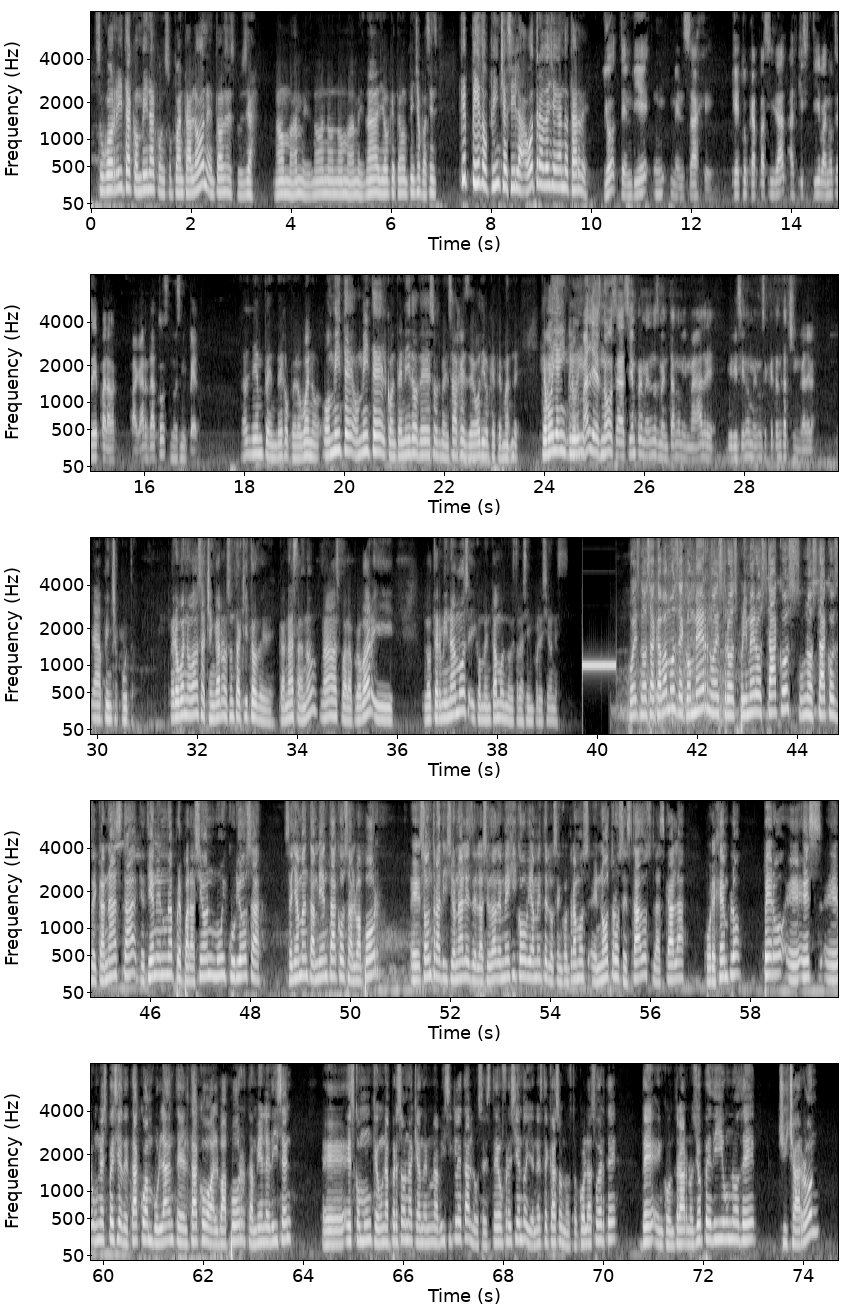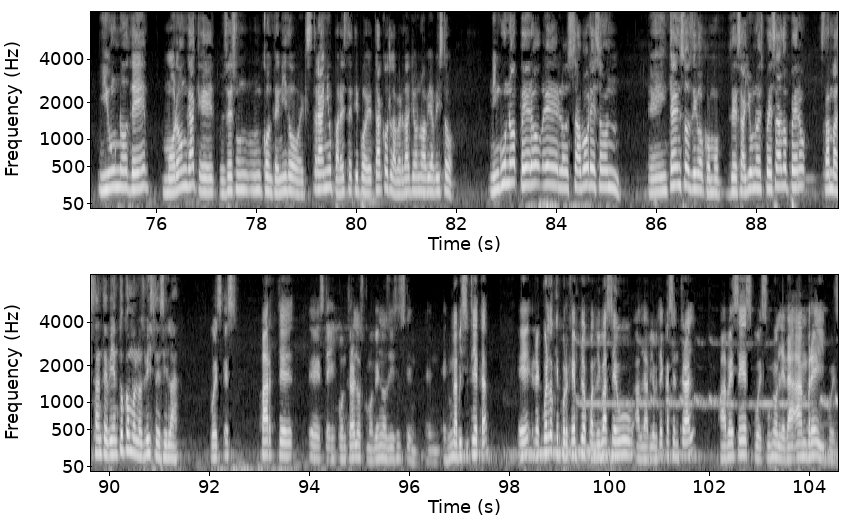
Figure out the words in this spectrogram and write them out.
Su gorrita combina con su pantalón, entonces pues ya. No mames, no, no, no mames. Nada, yo que tengo un pinche paciencia. ¿Qué pedo, pinche Sila? Otra vez llegando tarde. Yo te envié un mensaje que tu capacidad adquisitiva no te dé para pagar datos, no es mi pedo. Estás bien pendejo, pero bueno, omite, omite el contenido de esos mensajes de odio que te mande. Que voy a incluir. Normales, ¿no? O sea, siempre me andas mentando a mi madre y diciéndome no sé qué tanta chingadera. Ya, pinche puto. Pero bueno, vamos a chingarnos un taquito de canasta, ¿no? Nada más para probar y lo terminamos y comentamos nuestras impresiones. Pues nos acabamos de comer nuestros primeros tacos, unos tacos de canasta que tienen una preparación muy curiosa. Se llaman también tacos al vapor. Eh, son tradicionales de la Ciudad de México. Obviamente los encontramos en otros estados, La Escala, por ejemplo. Pero eh, es eh, una especie de taco ambulante, el taco al vapor también le dicen. es común que una persona que anda en una bicicleta los esté ofreciendo y en este caso nos tocó la suerte de encontrarnos. Yo pedí uno de chicharrón y uno de moronga, que pues es un, contenido extraño para este tipo de tacos. La verdad yo no había visto ninguno, pero eh, los sabores son eh, intensos, digo, como desayuno es pesado, pero están bastante bien. ¿Tú cómo los viste, Sila? Pues es parte, este, encontrarlos, como bien los dices, en, en- en una bicicleta. Eh, recuerdo que, por ejemplo, cuando iba a CEU a la biblioteca central, a veces, pues, uno le da hambre y, pues,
